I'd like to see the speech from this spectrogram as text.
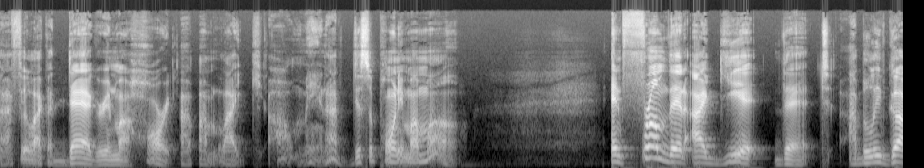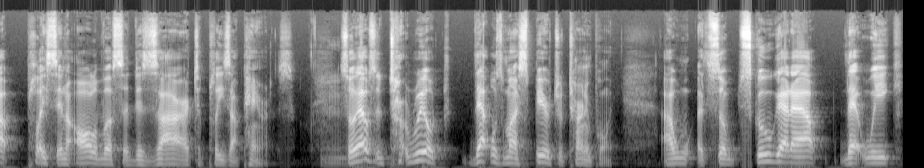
I feel like a dagger in my heart. I, I'm like, oh man, I've disappointed my mom. And from that, I get that I believe God placed in all of us a desire to please our parents. Mm. So that was a t- real. That was my spiritual turning point. I, so school got out that week,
